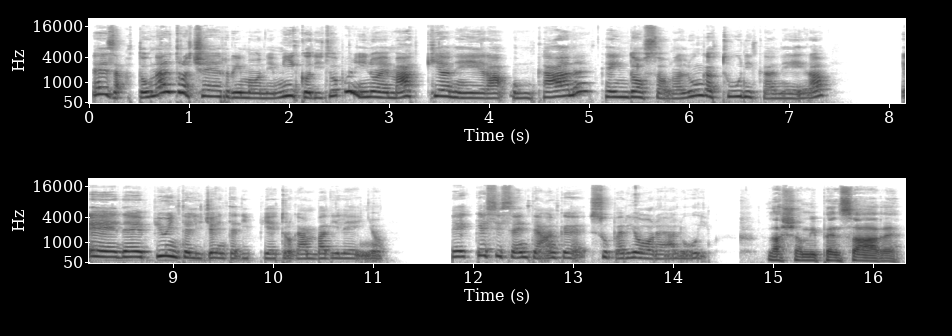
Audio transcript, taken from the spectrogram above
Esatto, un altro acerrimo nemico di Topolino è Macchia Nera, un cane che indossa una lunga tunica nera ed è più intelligente di Pietro Gamba di Legno e che si sente anche superiore a lui. Lasciami pensare.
